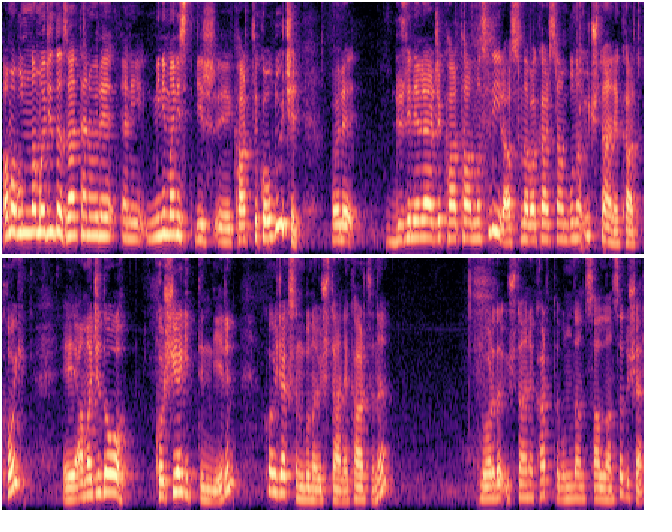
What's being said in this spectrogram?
Ama bunun amacı da zaten öyle hani minimalist bir e, kartlık olduğu için öyle düzinelerce kart alması değil. Aslına bakarsan buna 3 tane kart koy. E, amacı da o. Koşuya gittin diyelim. Koyacaksın buna 3 tane kartını. Bu arada 3 tane kart da bundan sallansa düşer.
